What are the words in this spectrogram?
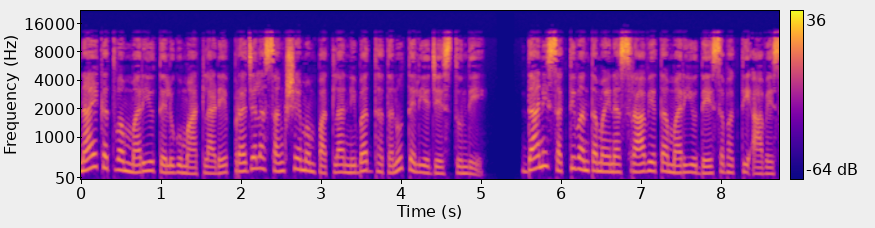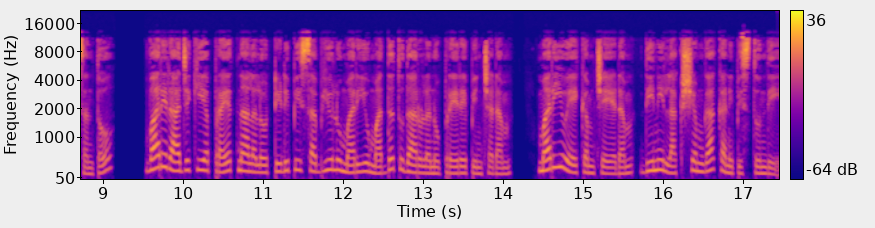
నాయకత్వం మరియు తెలుగు మాట్లాడే ప్రజల సంక్షేమం పట్ల నిబద్ధతను తెలియజేస్తుంది. దాని శక్తివంతమైన శ్రావ్యత మరియు దేశభక్తి ఆవేశంతో వారి రాజకీయ ప్రయత్నాలలో టిడిపి సభ్యులు మరియు మద్దతుదారులను ప్రేరేపించడం మరియు ఏకం చేయడం దీని లక్ష్యంగా కనిపిస్తుంది.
